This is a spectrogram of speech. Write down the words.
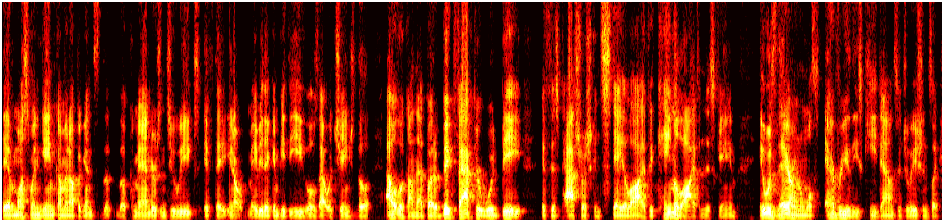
they have a must-win game coming up against the, the Commanders in two weeks. If they, you know, maybe they can beat the Eagles, that would change the outlook on that. But a big factor would be if this pass rush can stay alive. It came alive in this game. It was there on almost every of these key down situations. Like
